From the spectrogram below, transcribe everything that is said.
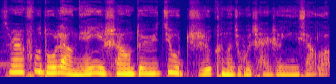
虽然复读两年以上对于就职可能就会产生影响了。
